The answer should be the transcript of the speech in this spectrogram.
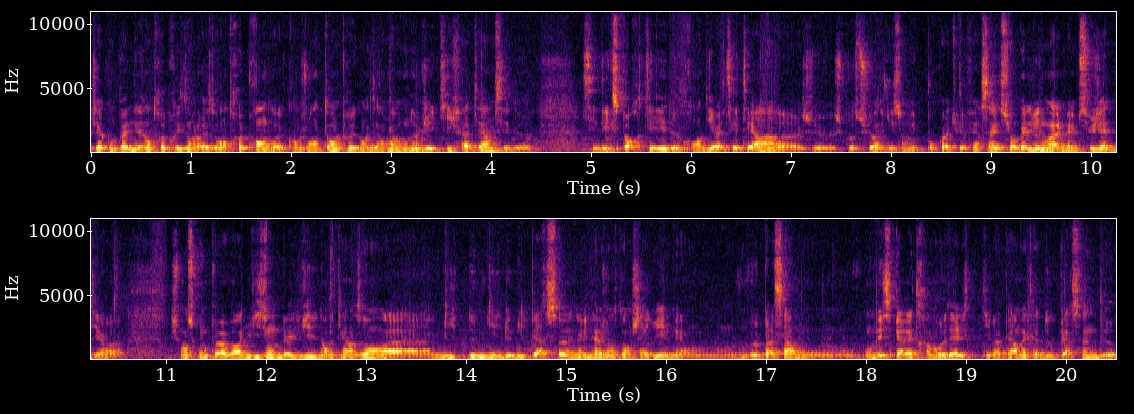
j'accompagne des entreprises dans le réseau Entreprendre. Quand j'entends le truc en disant, moi, mon objectif à terme, c'est de c'est d'exporter, de grandir, etc. Euh, je, pose toujours la question, mais pourquoi tu veux faire ça? Et sur Belleville, on a le même sujet de dire, je pense qu'on peut avoir une vision de Belleville dans 15 ans à 1000, 2000, 2000 personnes, une agence dans chaque ville, mais on ne veut pas ça. On, espère être un modèle qui va permettre à d'autres personnes de, euh,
